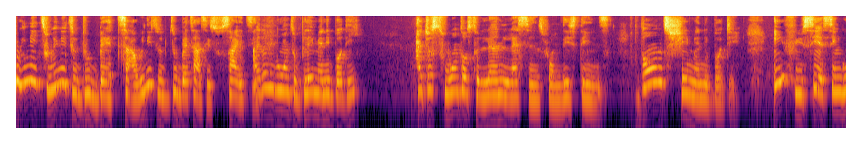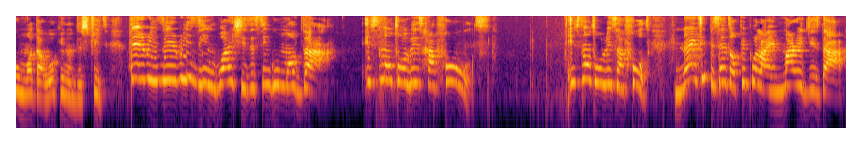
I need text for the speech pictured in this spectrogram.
We need to we need to do better. We need to do better as a society. I don't even want to blame anybody. I just want us to learn lessons from these things. Don't shame anybody. If you see a single mother walking on the street, there is a reason why she's a single mother. It's not always her fault. It's not always her fault. 90% of people are in marriages that,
